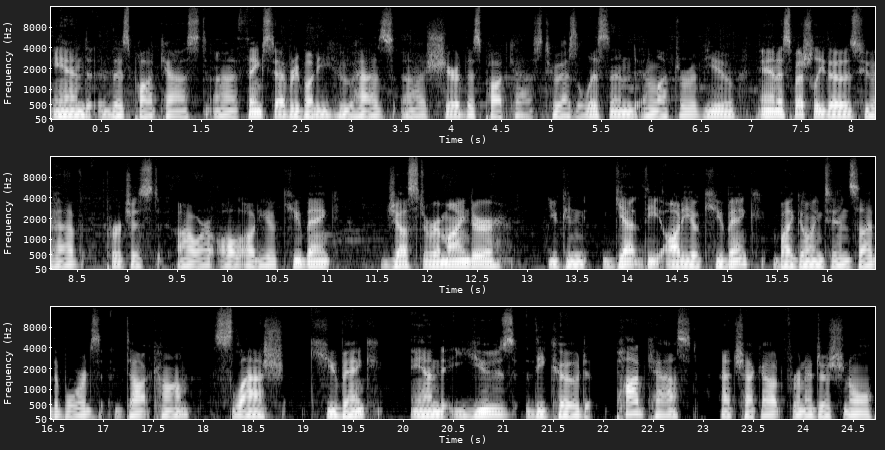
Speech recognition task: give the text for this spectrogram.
and this podcast. Uh, thanks to everybody who has uh, shared this podcast, who has listened and left a review, and especially those who have purchased our all audio Q Bank. Just a reminder you can get the audio Q Bank by going to insidetheboards.com slash QBank and use the code podcast at checkout for an additional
